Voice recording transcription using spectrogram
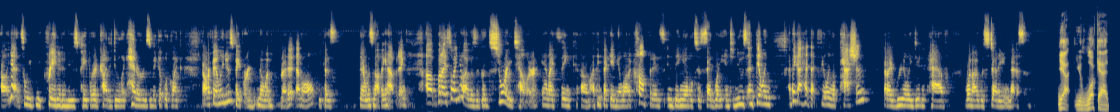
Uh, yeah, so we, we created a newspaper and tried to do like headers and make it look like our family newspaper. No one read it at all because there was nothing happening. Uh, but I so I knew I was a good storyteller, and I think um, I think that gave me a lot of confidence in being able to segue into news and feeling. I think I had that feeling of passion that I really didn't have when I was studying medicine. Yeah, you look at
